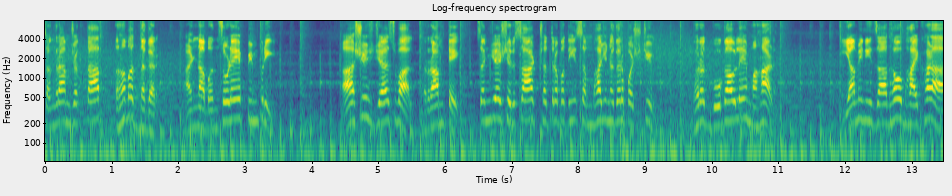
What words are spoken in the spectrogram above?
संग्राम जगताप अहमदनगर. अण्णा बनसोडे पिंपरी. आशिष जयस्वाल रामटेक. संजय शिरसाट छत्रपती संभाजीनगर पश्चिम. भरत गोगावले महाड. यामिनी जाधव भायखळा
